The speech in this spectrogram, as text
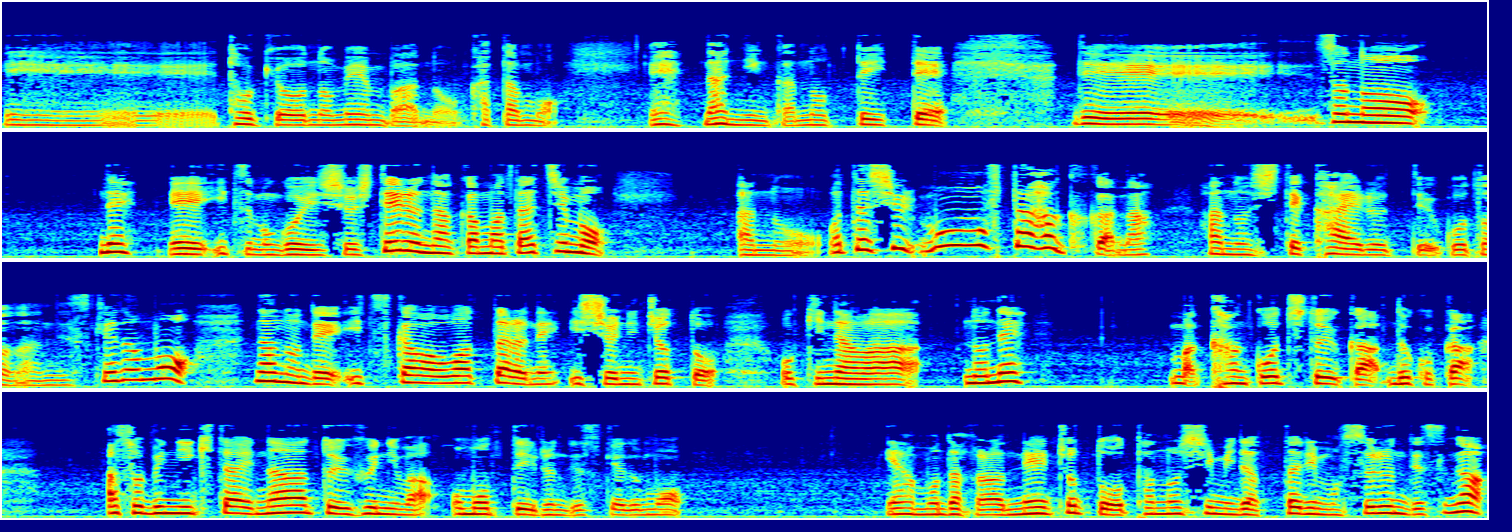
えー、東京のメンバーの方も、え、何人か乗っていて、で、その、ね、えー、いつもご一緒している仲間たちも、あの、私、もう二泊かな。あの、して帰るっていうことなんですけども、なので、5日は終わったらね、一緒にちょっと沖縄のね、まあ、観光地というか、どこか遊びに行きたいなというふうには思っているんですけども。いや、もうだからね、ちょっと楽しみだったりもするんですが、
